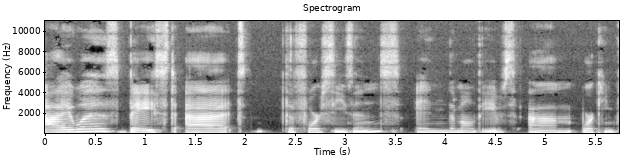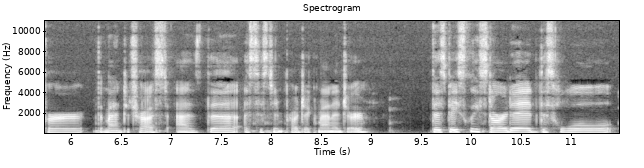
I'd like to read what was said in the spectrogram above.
I was based at the Four Seasons in the Maldives, um, working for the Manta Trust as the assistant project manager. This basically started this whole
